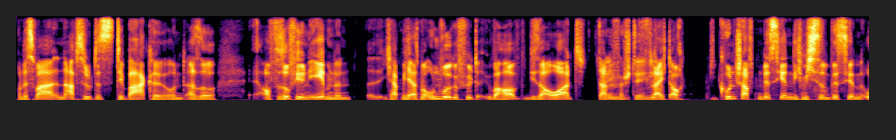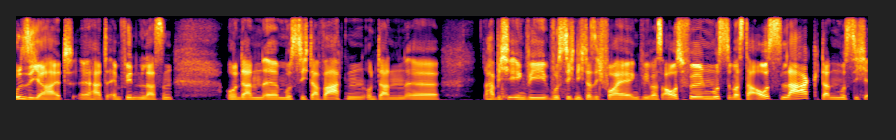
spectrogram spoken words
Und es war ein absolutes Debakel und also auf so vielen Ebenen. Ich habe mich erstmal unwohl gefühlt überhaupt, dieser Ort. Dann vielleicht auch die Kundschaft ein bisschen, die mich so ein bisschen Unsicherheit äh, hat empfinden lassen. Und dann äh, musste ich da warten und dann äh, habe ich irgendwie, wusste ich nicht, dass ich vorher irgendwie was ausfüllen musste, was da auslag. Dann musste ich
